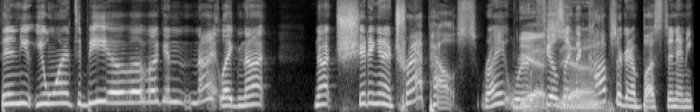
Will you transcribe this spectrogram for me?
then you you want it to be a, a fucking night, like not. Not shitting in a trap house, right? Where it Yes. feels like the cops are going to bust in any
